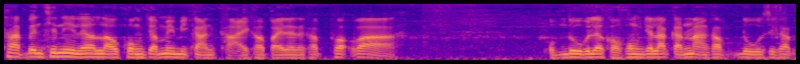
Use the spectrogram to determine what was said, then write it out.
ถ้าเป็นเช่นนี้แล้วเราคงจะไม่มีการขายเขาไปแล้วนะครับ เพราะว่าผมดูไปแล้วเขาคงจะรักกันมากครับดูสิครับ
